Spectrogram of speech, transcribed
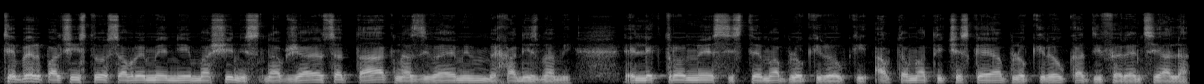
Теперь большинство современных машин снабжаются так называемыми механизмами. Электронная система блокировки, автоматическая блокировка дифференциала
